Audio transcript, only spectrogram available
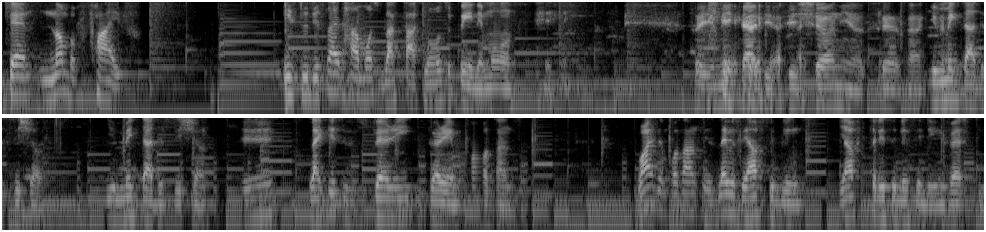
Then number five is to decide how much black tax you want to pay in a month. so you make that decision yourself. You make that decision. You make that decision. Like this is very very important. Why it's important is let me say you have siblings. You have three siblings in the university.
